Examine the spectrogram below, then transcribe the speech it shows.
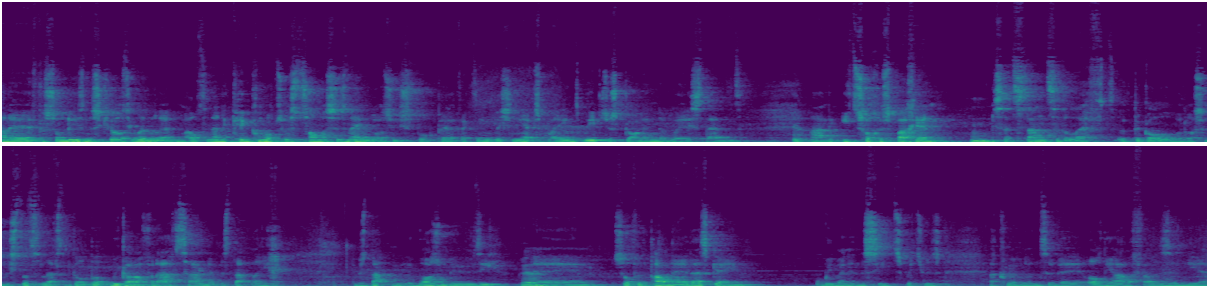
And uh, for some reason the security wouldn't let him out. And then a kid come up to us, Thomas his name was, who spoke perfect English, and he explained, we've just gone in the worst end. And he took us back in. He said, stand to the left of the goal with us. And we stood to the left of the goal, but we got off at half time. It was that like, it was that, it was moody. Yeah. Um, so for the Palmeiras game, we went in the seats, which was equivalent of uh, all the other fellas in the uh,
